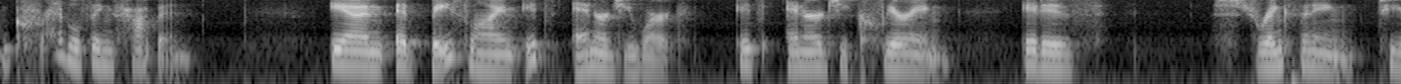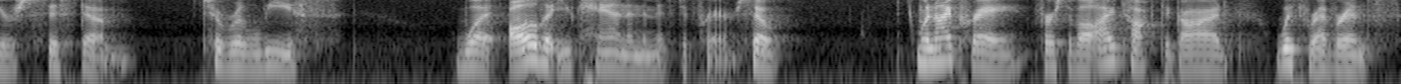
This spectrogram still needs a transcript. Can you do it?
incredible things happen. And at baseline, it's energy work, it's energy clearing, it is strengthening to your system to release what all that you can in the midst of prayer. So, when I pray, first of all, I talk to God with reverence,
